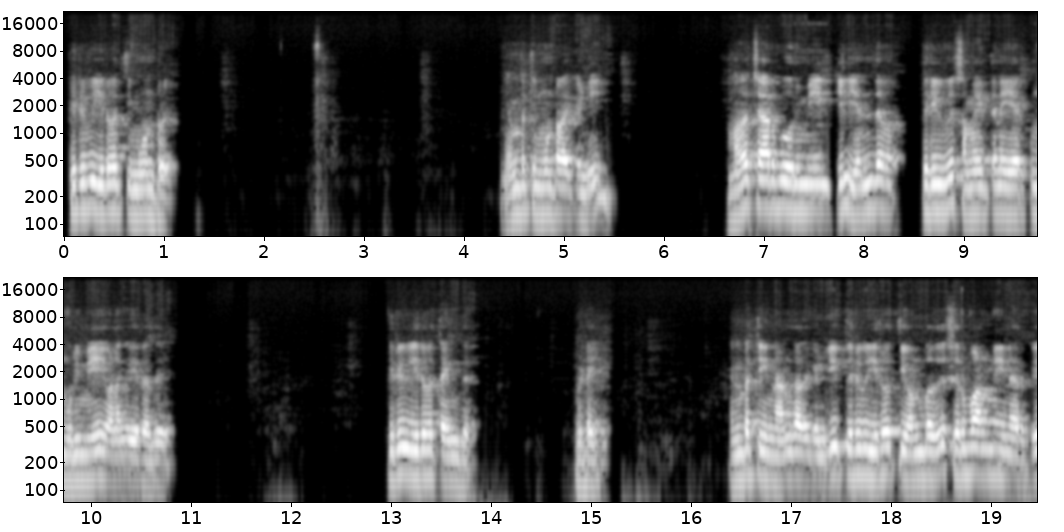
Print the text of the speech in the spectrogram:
பிரிவு இருபத்தி மூன்று. எண்பத்தி மூன்றாவது கேள்வி. மதச்சார்பு உரிமையின் கீழ் எந்த பிரிவு சமயத்தினை ஏற்கும் உரிமையை வழங்குகிறது? பிரிவு இருபத்தைந்து. விடை. எண்பத்தி நான்காவது கேள்வி. பிரிவு இருபத்தி ஒன்பது சிறுபான்மையினருக்கு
